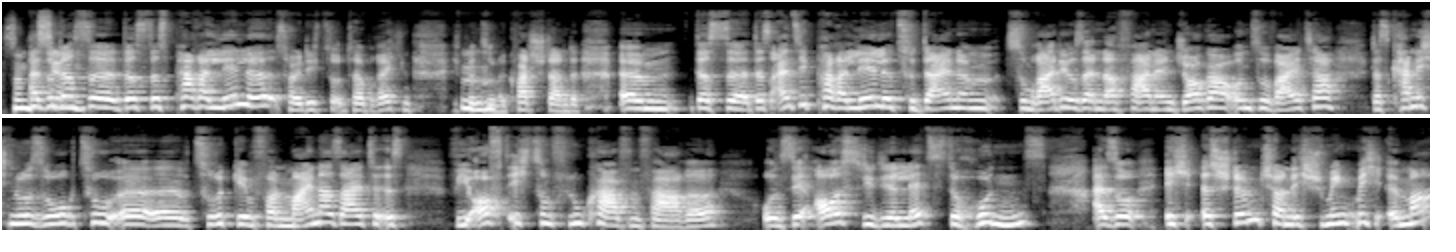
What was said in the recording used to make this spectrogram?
So also das, äh, das, das Parallele, sorry dich zu unterbrechen, ich bin mhm. so eine Quatschtante, ähm, das, äh, das einzig Parallele zu deinem, zum Radiosender fahrenden Jogger und so weiter, das kann ich nur so zu, äh, zurückgeben von meiner Seite ist, wie oft ich zum Flughafen fahre und sehe aus wie der letzte Hund. Also ich, es stimmt schon, ich schmink mich immer,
